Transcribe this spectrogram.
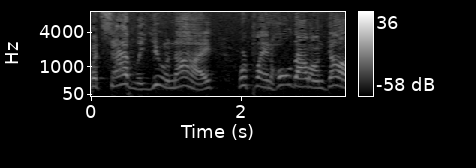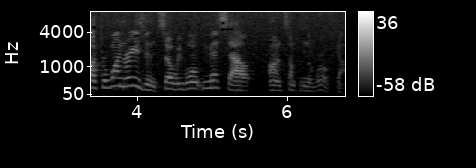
But sadly, you and I, we're playing hold out on God for one reason, so we won't miss out on something the world's got.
